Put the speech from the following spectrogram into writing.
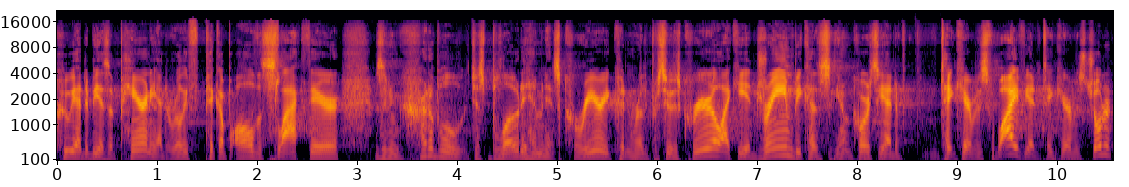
who he had to be as a parent. He had to really pick up all the slack there. It was an incredible just blow to him in his career. He couldn't really pursue his career like he had dreamed because, you know, of course, he had to take care of his wife, he had to take care of his children,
